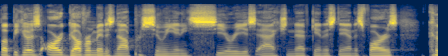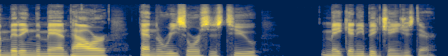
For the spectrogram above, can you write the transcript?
but because our government is not pursuing any serious action in Afghanistan as far as committing the manpower and the resources to make any big changes there.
